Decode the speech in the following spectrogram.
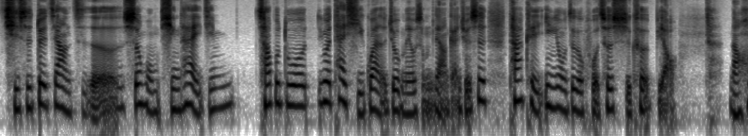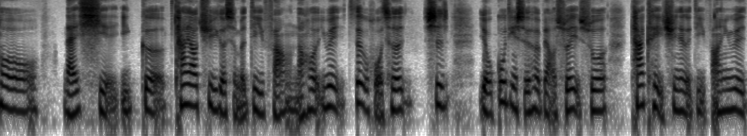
其实对这样子的生活形态已经。差不多，因为太习惯了，就没有什么那样感觉。是他可以应用这个火车时刻表，然后来写一个他要去一个什么地方，然后因为这个火车是有固定时刻表，所以说他可以去那个地方，因为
